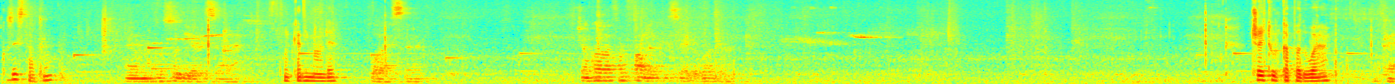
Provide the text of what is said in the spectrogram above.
Cos'è stato? Eh, non posso dire che sei. Qualche animale? Può essere. C'è ancora la farfalla che segue, guarda. C'hai tu il K2? Eh? Ok.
